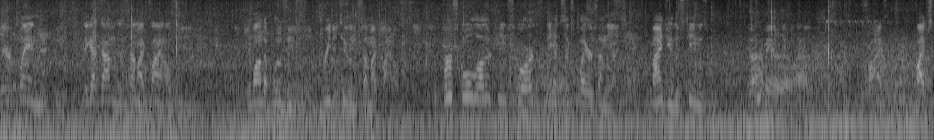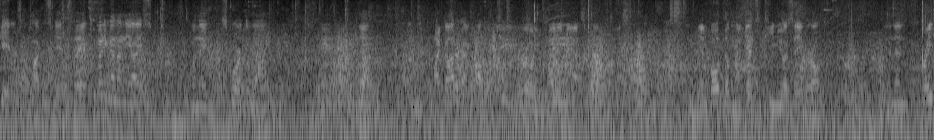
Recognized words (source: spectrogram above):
they were playing. They got down to the semifinals. They wound up losing three to two in the semifinals. The first goal the other team scored, they had six players on the ice. Mind you, this team is How many are there allowed? five, five skaters. I'm talking skaters. So they had too many men on the ice when they scored the one. And then my daughter got caught with two really tiny ass penalties, and both of them against a Team USA girl. And then right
